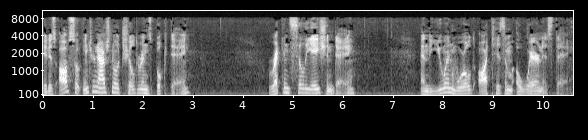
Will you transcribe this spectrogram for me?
It is also International Children's Book Day, Reconciliation Day, and the UN World Autism Awareness Day.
